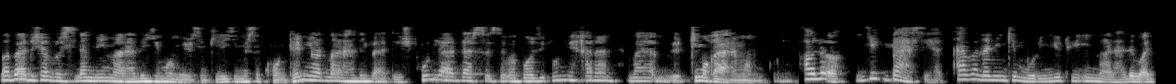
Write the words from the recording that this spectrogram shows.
و بعدش هم رسیدن به این مرحله که ما می‌رسیم که یکی مثل کنته میاد مرحله بعدش. پول در دسترسه و بازیکن می‌خرن و تیمو قهرمان می‌کنن. حالا یک بحثی هست. اولا اینکه مورینیو توی این مرحله باید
